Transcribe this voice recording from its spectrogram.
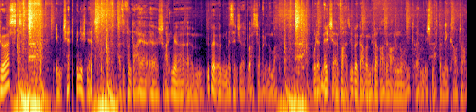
Mich hörst. Im Chat bin ich nett. Also von daher äh, schreib mir ähm, über irgendeinen Messenger, du hast ja meine Nummer. Oder melde dich einfach als Übergabe mit der Radio an und ähm, ich mache dann den Countdown.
